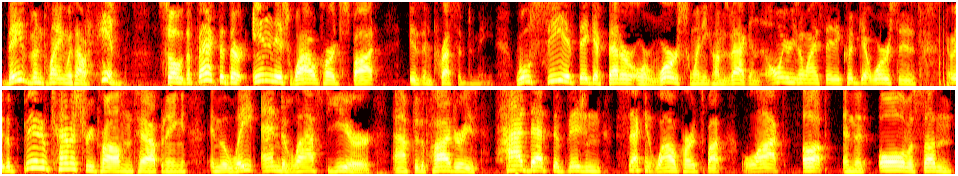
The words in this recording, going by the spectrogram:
they've been playing without him. So the fact that they're in this wild card spot is impressive to me. We'll see if they get better or worse when he comes back. And the only reason why I say they could get worse is there was a bit of chemistry problems happening in the late end of last year after the Padres had that division second wild card spot locked up. And then all of a sudden,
